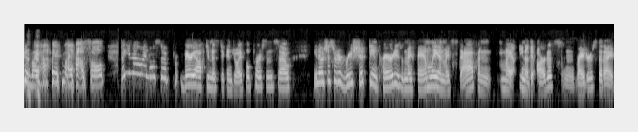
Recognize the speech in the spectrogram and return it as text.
in, my in my household. But you know, I'm also a very optimistic and joyful person. So, you know, it's just sort of reshifting priorities with my family and my staff and my you know the artists and writers that I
